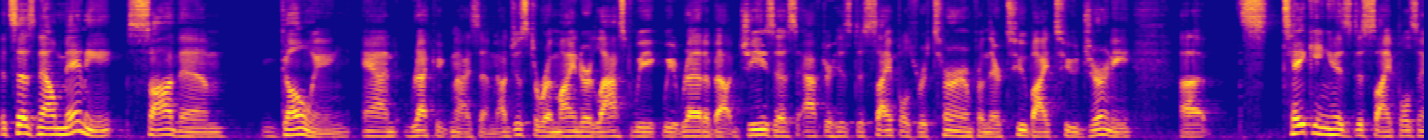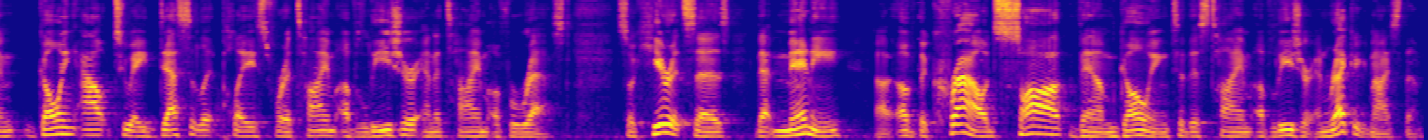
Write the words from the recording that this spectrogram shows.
It says, Now many saw them going and recognized them. Now, just a reminder last week we read about Jesus after his disciples returned from their two by two journey. Uh, taking his disciples and going out to a desolate place for a time of leisure and a time of rest. So here it says that many uh, of the crowd saw them going to this time of leisure and recognized them.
